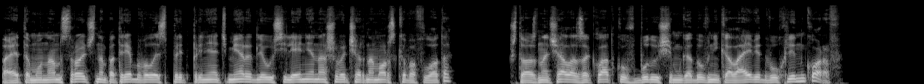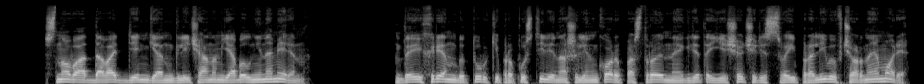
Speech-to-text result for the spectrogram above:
Поэтому нам срочно потребовалось предпринять меры для усиления нашего Черноморского флота что означало закладку в будущем году в Николаеве двух линкоров. Снова отдавать деньги англичанам я был не намерен. Да и хрен бы турки пропустили наши линкоры, построенные где-то еще через свои проливы в Черное море.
